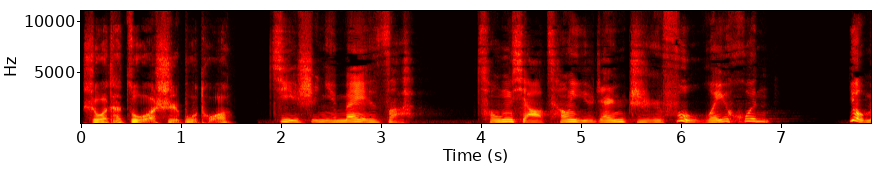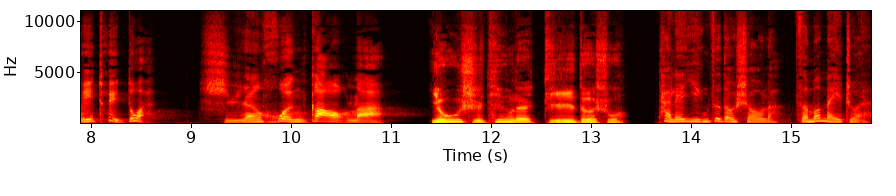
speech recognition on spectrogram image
说他做事不妥。既是你妹子，从小曾与人指腹为婚，又没退断，使人混告了。尤氏听了，只得说：“他连银子都收了，怎么没准？”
